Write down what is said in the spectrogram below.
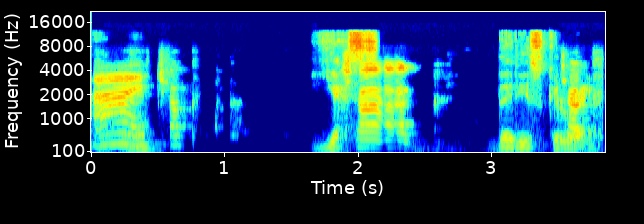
Ah, Okay. es chuck. Yes, Chuck. that is correct.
